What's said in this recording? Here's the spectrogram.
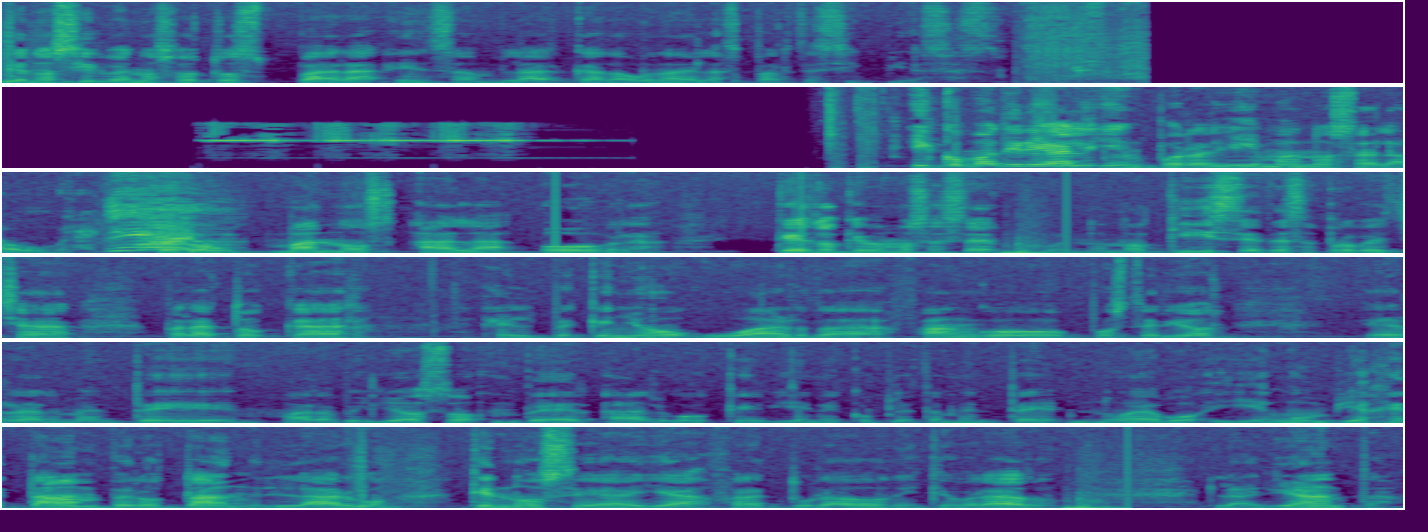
que nos sirven a nosotros para ensamblar cada una de las partes y piezas. Y como diría alguien por allí, manos a la obra. Perdón, manos a la obra. ¿Qué es lo que vamos a hacer? Bueno, no quise desaprovechar para tocar el pequeño guardafango posterior. Es realmente maravilloso ver algo que viene completamente nuevo y en un viaje tan pero tan largo que no se haya fracturado ni quebrado. La llanta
